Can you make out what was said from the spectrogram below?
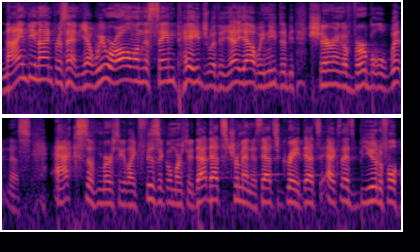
99%. Yeah, we were all on the same page with it. Yeah, yeah, we need to be sharing a verbal witness. Acts of mercy, like physical mercy, that, that's tremendous. That's great. That's, that's beautiful.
